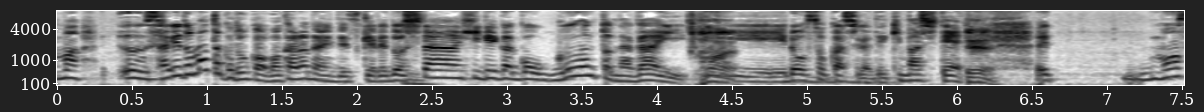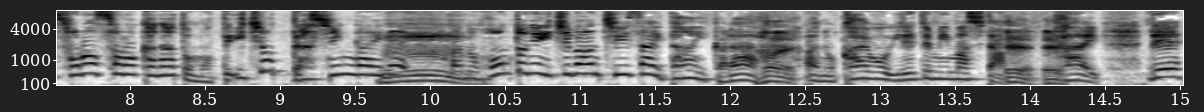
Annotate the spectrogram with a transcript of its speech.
まあ、下げ止まったかどうかはわからないんですけれど、下髭がこうぐーんと長い、はい、ローソク足ができまして、ええ。もうそろそろかなと思って一応打診買いであの本当に一番小さい単位から、はい、あの買いを入れてみました、ええ、はい。で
